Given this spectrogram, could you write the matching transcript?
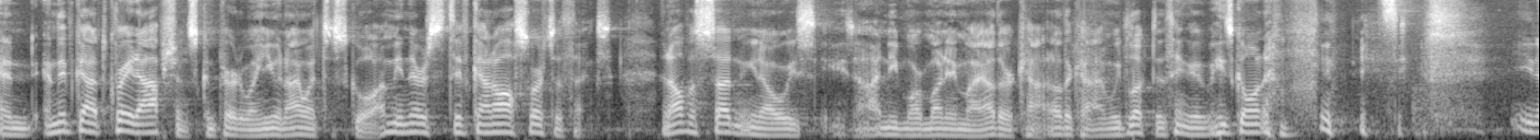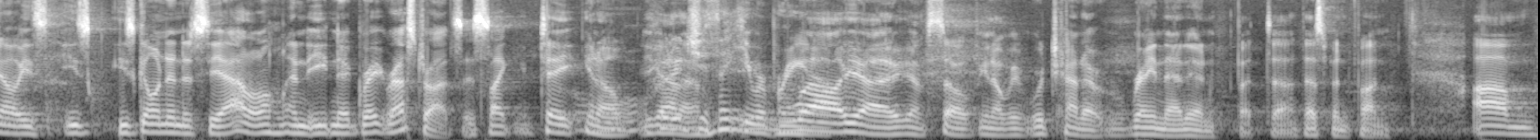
and and they've got great options compared to when you and I went to school. I mean, there's they've got all sorts of things, and all of a sudden, you know, I need more money in my other account, other account. And we looked at the thing. He's going, he's, you know, he's he's he's going into Seattle and eating at great restaurants. It's like take you know. You Who did gotta- you think you were bringing Well, yeah, yeah. So you know, we, we're trying to rein that in, but uh, that's been fun. Um,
